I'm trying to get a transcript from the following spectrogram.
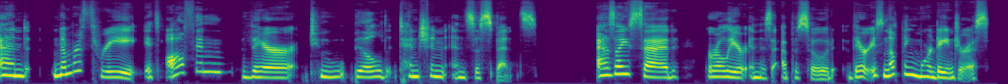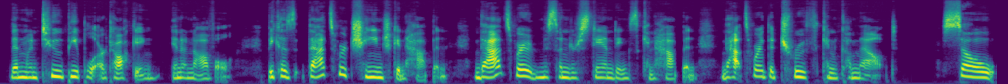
And number three, it's often there to build tension and suspense. As I said earlier in this episode, there is nothing more dangerous than when two people are talking in a novel because that's where change can happen. That's where misunderstandings can happen. That's where the truth can come out. So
